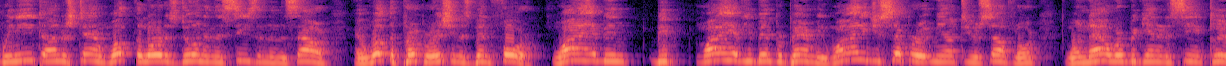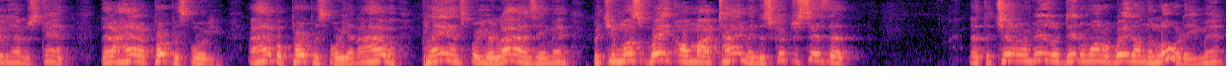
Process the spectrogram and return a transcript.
We need to understand what the Lord is doing in this season, in this hour, and what the preparation has been for. Why have been be, why have you been preparing me? Why did you separate me unto yourself, Lord? Well, now we're beginning to see and clearly understand that I had a purpose for you. I have a purpose for you, and I have plans for your lives, amen. But you must wait on my timing. The scripture says that that the children of Israel didn't want to wait on the Lord, amen.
